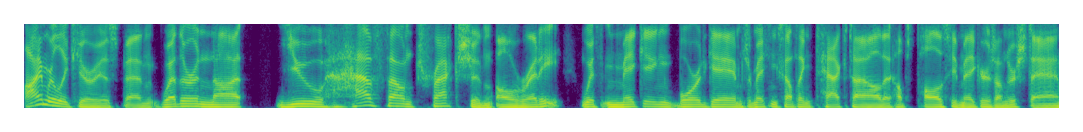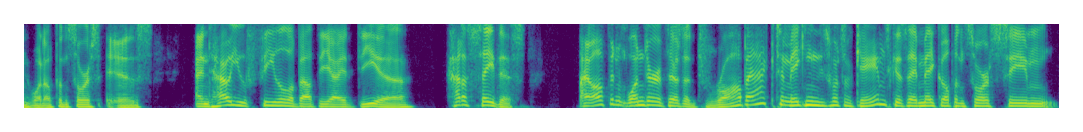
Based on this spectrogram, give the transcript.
I'm really curious, Ben, whether or not you have found traction already with making board games or making something tactile that helps policymakers understand what open source is and how you feel about the idea. How to say this? I often wonder if there's a drawback to making these sorts of games because they make open source seem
